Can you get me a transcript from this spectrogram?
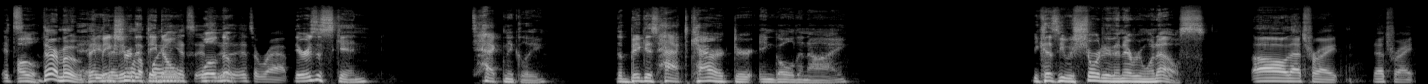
It's Oh, their move. They make they sure that they don't- It's, it's, well, no. it's a wrap. There is a skin, technically, the biggest hacked character in GoldenEye, because he was shorter than everyone else. Oh, that's right. That's right.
